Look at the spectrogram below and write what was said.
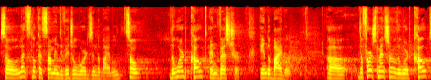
So let's look at some individual words in the Bible. So the word coat and vesture in the Bible. Uh, the first mention of the word coat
